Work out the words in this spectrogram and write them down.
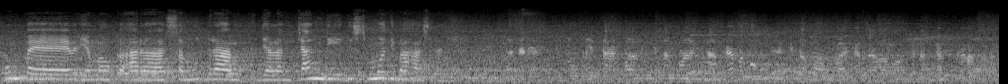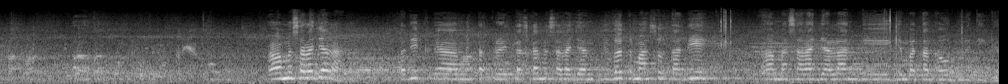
Umpe yang mau ke arah samudra, jalan candi, itu semua dibahas tadi. Uh, masalah jalan. Tadi uh, minta prioritaskan masalah jalan juga termasuk tadi uh, masalah jalan di jembatan Auduli 3.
